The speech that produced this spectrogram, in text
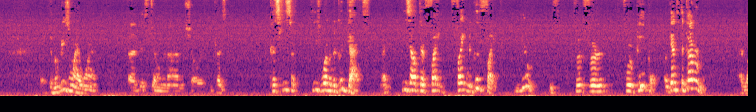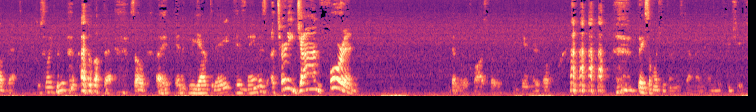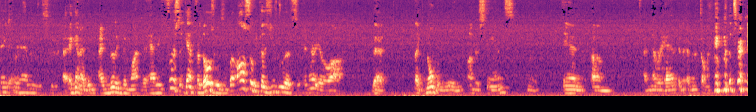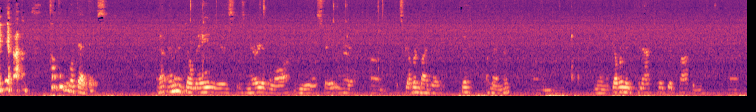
And the reason why I want uh, this gentleman on the show is because because he's a, he's one of the good guys, right? He's out there fighting fighting the good fight. You know, for for for people against the government. I love that. just like you. I love that. So, uh, and we have today. His name is Attorney John Foran. Got a little applause for you. You can't hear it though. Thanks so much for joining us, John. I, I really appreciate it. Thanks for having me, Steve. Again, I've been, I've really been wanting to have you first again for those reasons, but also because you do a, an area of law that like nobody really understands, and um, I've never had an eminent domain attorney on. Tell people what that is. That eminent domain is, is an area of the law in real estate where um, it's governed by the Fifth Amendment. Um, and the government cannot take your property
